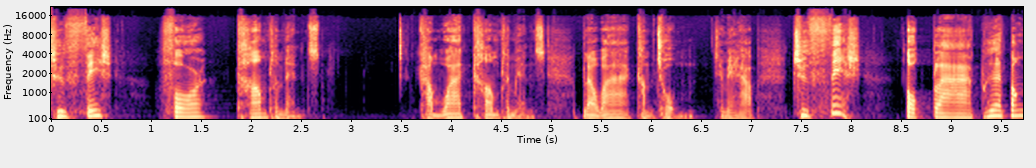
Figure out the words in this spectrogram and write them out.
to fish for compliments คำว่า compliments แปลว่าคำชม ใช่ไหมครับ to fish ตกปลาเพื่อต้อง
